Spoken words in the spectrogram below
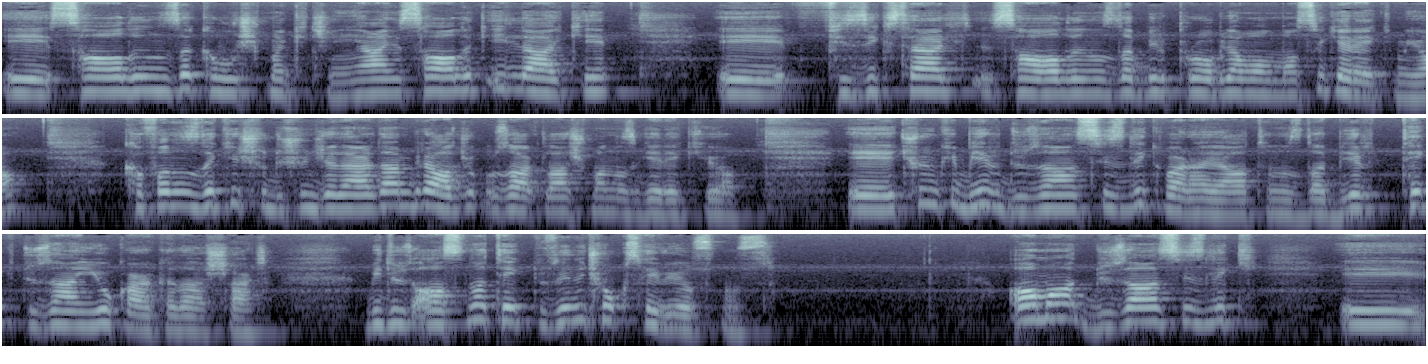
e, sağlığınıza kavuşmak için. Yani sağlık illaki e, fiziksel sağlığınızda bir problem olması gerekmiyor kafanızdaki şu düşüncelerden birazcık uzaklaşmanız gerekiyor. E, çünkü bir düzensizlik var hayatınızda. Bir tek düzen yok arkadaşlar. Bir düz aslında tek düzeni çok seviyorsunuz. Ama düzensizlik e,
